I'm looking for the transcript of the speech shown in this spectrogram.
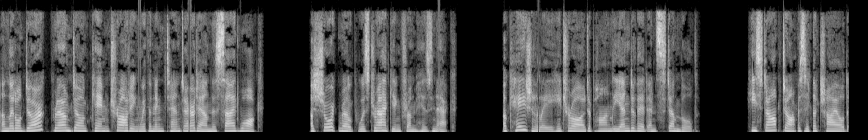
a little dark brown dog came trotting with an intent air down the sidewalk. A short rope was dragging from his neck. Occasionally he trod upon the end of it and stumbled. He stopped opposite the child,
